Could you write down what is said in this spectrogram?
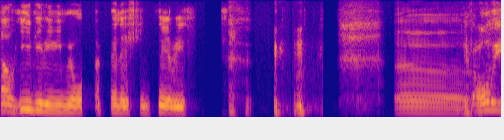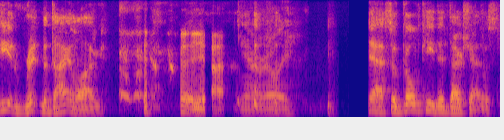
no he didn't even want to finish the series Uh, If only he had written the dialogue. yeah. yeah, really. Yeah, so Gold Key did Dark Shadows.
